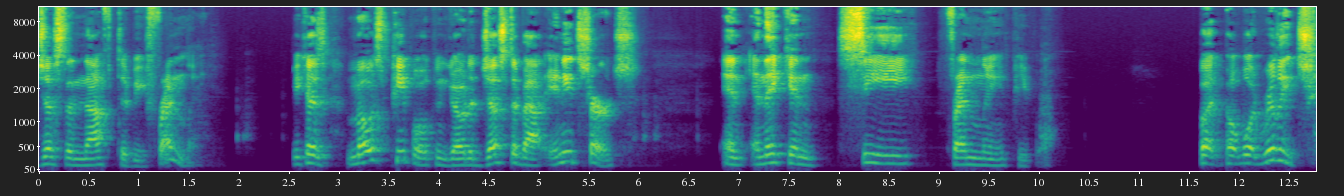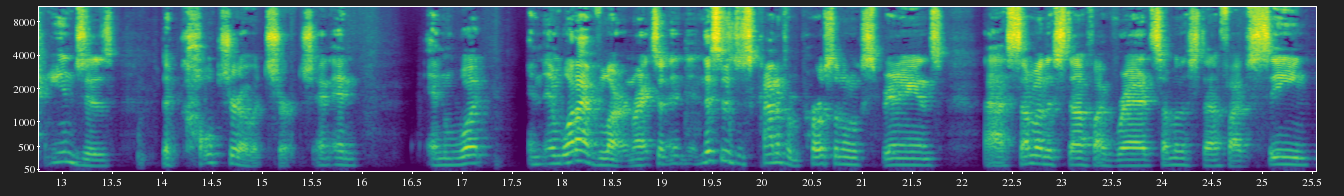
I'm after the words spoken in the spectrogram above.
just enough to be friendly, because most people can go to just about any church, and and they can see friendly people but but what really changes the culture of a church and and and what and, and what I've learned, right? So and, and this is just kind of from personal experience. Uh, some of the stuff I've read, some of the stuff I've seen,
